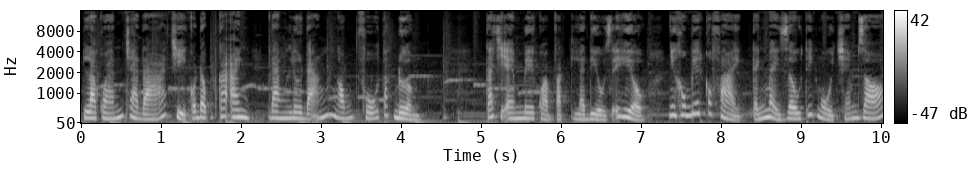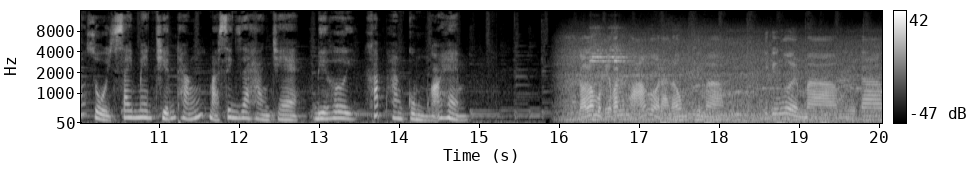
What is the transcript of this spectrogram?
là quán trà đá chỉ có độc các anh đang lơ đãng ngóng phố tắc đường. Các chị em mê quả vặt là điều dễ hiểu, nhưng không biết có phải cánh mày dâu thích ngồi chém gió rồi say men chiến thắng mà sinh ra hàng chè, bia hơi khắp hang cùng ngõ hẻm. Đó là một cái văn hóa của đàn ông khi mà những cái người mà người ta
